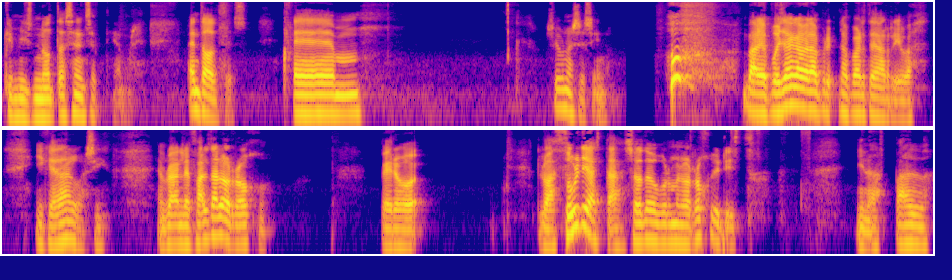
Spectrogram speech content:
que mis notas en septiembre. Entonces, em, soy un asesino. Uf, vale, pues ya acabé la, la parte de arriba. Y queda algo así. En plan, le falta lo rojo. Pero lo azul ya está. Solo tengo que ponerme lo rojo y listo. Y la espalda.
